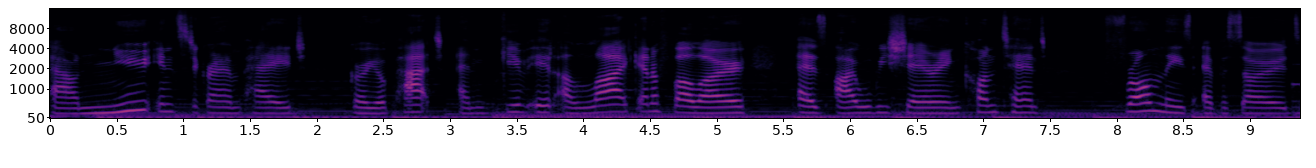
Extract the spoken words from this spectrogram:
our new Instagram page, Grow Your Patch, and give it a like and a follow as I will be sharing content from these episodes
